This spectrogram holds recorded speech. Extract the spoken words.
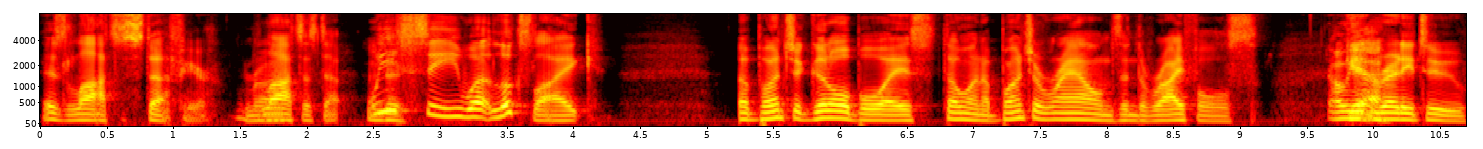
there's lots of stuff here, Right. lots of stuff. And We see what looks like a bunch of good old boys throwing a bunch of rounds into rifles, oh getting yeah. ready to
